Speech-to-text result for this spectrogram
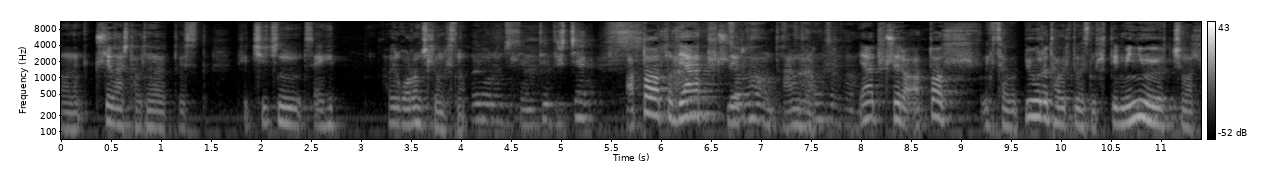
Нэг дэлхийн тоглоом явдаг гэсэн. Тэгэхээр чи чинь сая хэд 2 3 жил өмнө гэсэн үү? 2 3 жил юм. Тийм тэр чи яг Одоо бол яг тэгэхээр 6 онд 16. Яг тэгэхээр одоо л нэг цаг би өөрөө тоглодог байсан. Гэхдээ миний үед чинь бол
